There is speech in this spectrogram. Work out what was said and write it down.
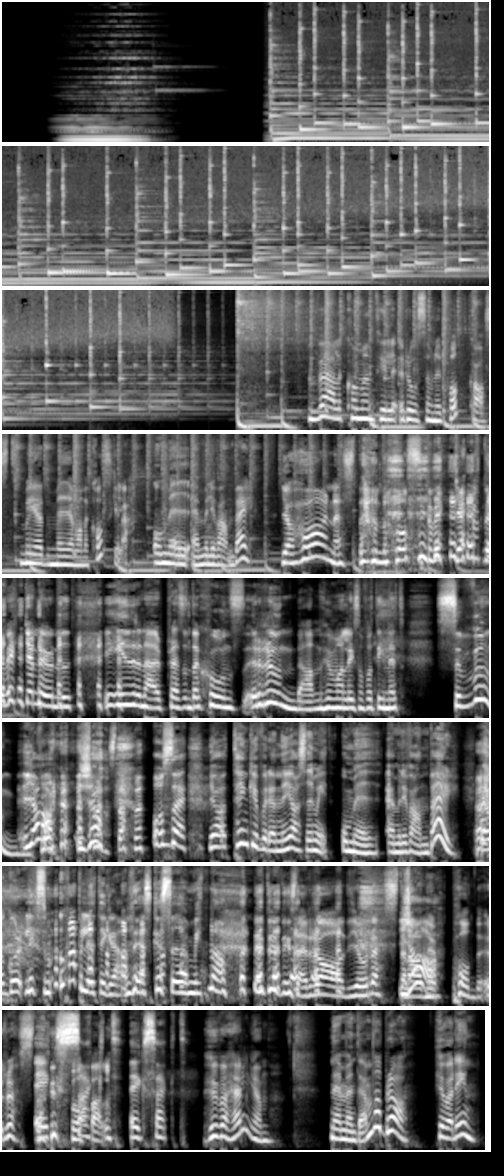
Välkommen till Rosenny Podcast med mig Amanda Koskela. Och mig Emily Wannberg. Jag hör nästan oss vecka efter vecka nu vi är i den här presentationsrundan, hur man liksom fått in ett svung. Ja, ja. och så här, jag tänker på det när jag säger mitt, och mig Emily Wannberg. Jag går liksom upp lite grann när jag ska säga mitt namn. Det är typ din radioröst, ja. poddröst exakt, i så fall. Exakt. Hur var helgen? Nej men den var bra. Hur var din?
